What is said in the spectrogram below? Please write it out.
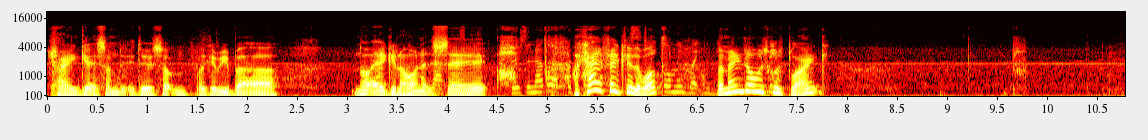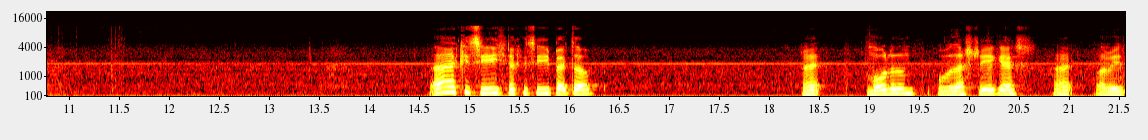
try and get somebody to do something, like a wee bit of, not egging on, it's, got uh, There's another up the I can't think of the Just word. take only what you My mind always goes blank. I can see, I can see you picked up. Right, more of them over this tree, I guess. Right, let me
